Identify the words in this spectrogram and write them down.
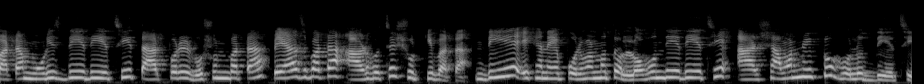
বাটা মরিচ দিয়ে দিয়েছি, তারপরে রসুন বাটা, পেঁয়াজ বাটা আর হচ্ছে শুটকি বাটা। দিয়ে এখানে পরিমাণ মতো লবণ দিয়ে দিয়েছি আর সামান্য একটু হলুদ দিয়েছি।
